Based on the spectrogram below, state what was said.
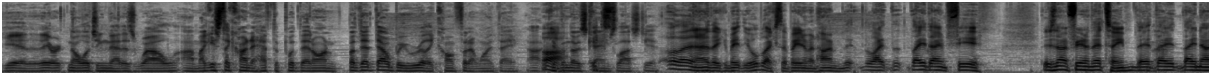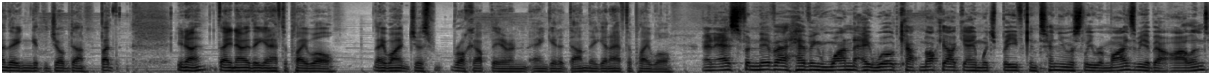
Yeah, they're acknowledging that as well. Um, I guess they kind of have to put that on, but that they'll be really confident, won't they? Uh, Oh, given those games last year. Oh, they know they can beat the All Blacks. They beat them at home. They, like they don't fear. There's no fear in that team. They, they they know they can get the job done. But you know they know they're going to have to play well. They won't just rock up there and, and get it done. They're going to have to play well. And as for never having won a World Cup knockout game, which Beef continuously reminds me about Ireland,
